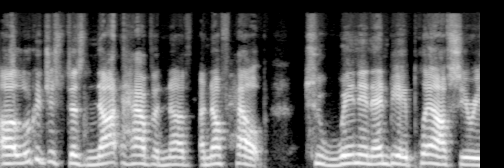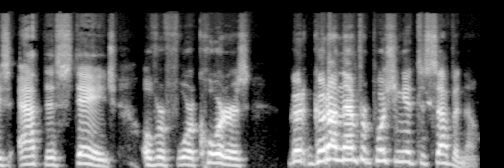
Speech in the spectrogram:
Uh, Luka just does not have enough enough help to win an NBA playoff series at this stage over four quarters. Good, good on them for pushing it to seven, though.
